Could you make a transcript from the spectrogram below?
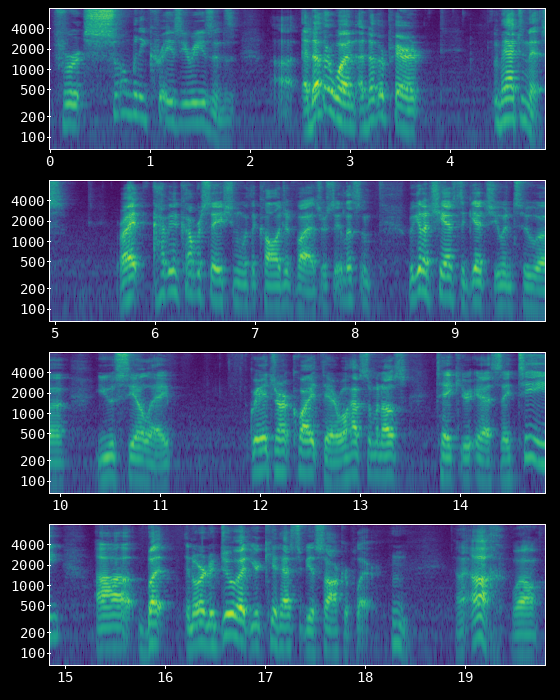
for so many crazy reasons. Uh, another one. Another parent. Imagine this. Right? Having a conversation with a college advisor. Say, listen, we got a chance to get you into uh, UCLA. Grades aren't quite there. We'll have someone else take your SAT. Uh, but in order to do it, your kid has to be a soccer player. Hmm. And I, ugh, well,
